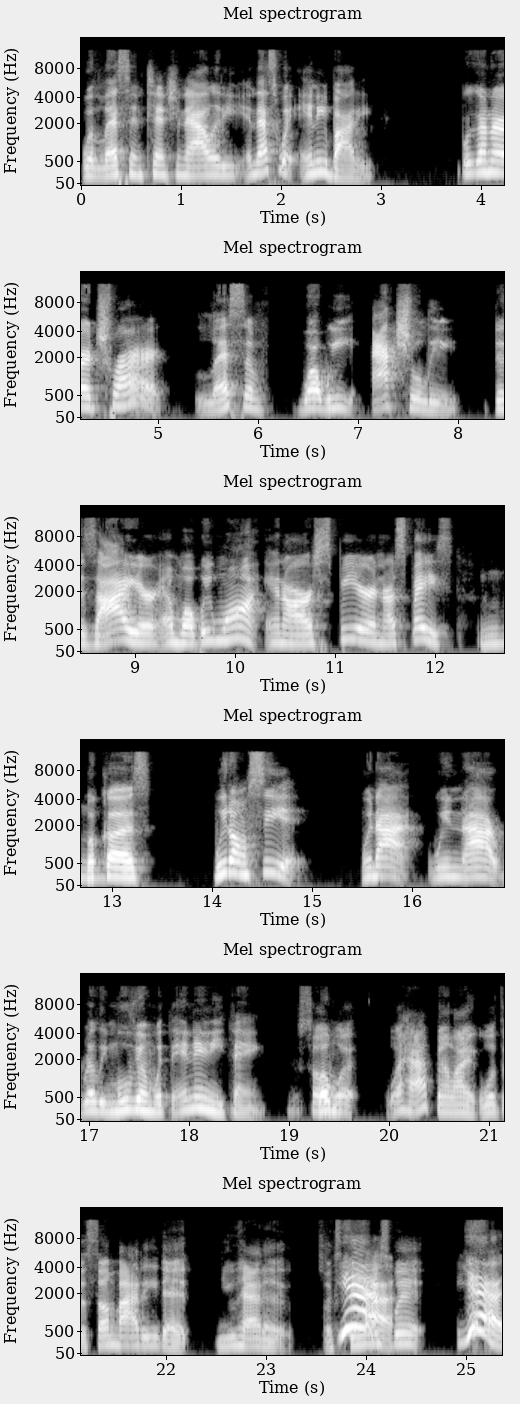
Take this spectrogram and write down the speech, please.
with less intentionality, and that's what anybody, we're going to attract less of what we actually desire and what we want in our sphere in our space mm-hmm. because we don't see it. We're not we're not really moving within anything. So but, what what happened? Like was it somebody that you had a experience yeah, with? Yeah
